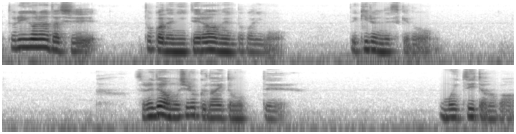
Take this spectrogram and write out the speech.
鶏ガラだしとかで煮てラーメンとかにもできるんですけどそれでは面白くないと思って思いついたのが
